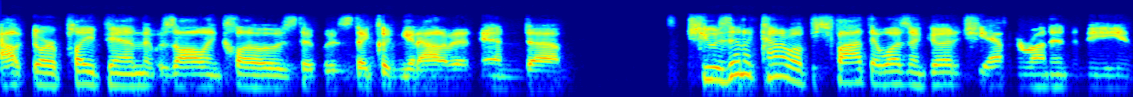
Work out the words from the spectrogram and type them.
outdoor playpen that was all enclosed. That was they couldn't get out of it, and um, she was in a kind of a spot that wasn't good. And she happened to run into me, and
